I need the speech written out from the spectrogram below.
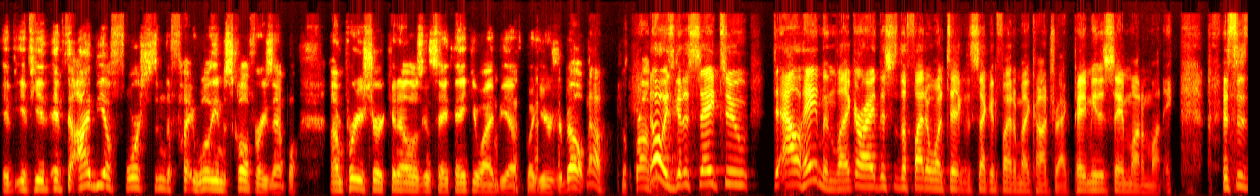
if, if you if the IBF forces him to fight William Scull, for example, I'm pretty sure Canelo's gonna say thank you IBF, but here's your belt. no, no, problem. no, he's gonna say to to Al Haymon, like, all right, this is the fight I want to take, the second fight of my contract. Pay me the same amount of money. This is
